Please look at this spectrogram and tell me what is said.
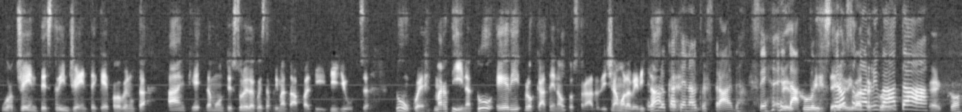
urgente, stringente che è provenuta anche da Montessole da questa prima tappa di, di Youth. Dunque, Martina, tu eri bloccata in autostrada, diciamo la verità. Ero bloccata in autostrada, sì, esatto. Però sono arrivata con... ecco.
